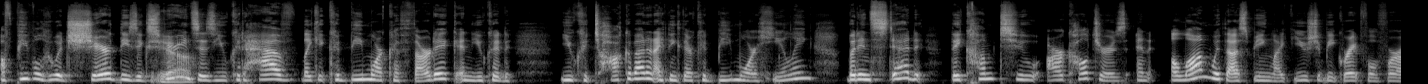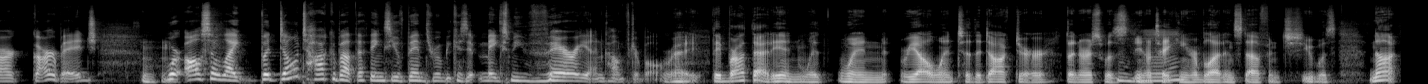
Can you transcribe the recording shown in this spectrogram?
of people who had shared these experiences, you could have like it could be more cathartic and you could you could talk about it. I think there could be more healing, but instead they come to our cultures and along with us being like you should be grateful for our garbage, Mhm. we're also like, but don't talk about the things you've been through because it makes me very uncomfortable. Right. They brought that in with when Rial went to the doctor. The nurse was, you know, Mhm. taking her blood and stuff, and she was not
